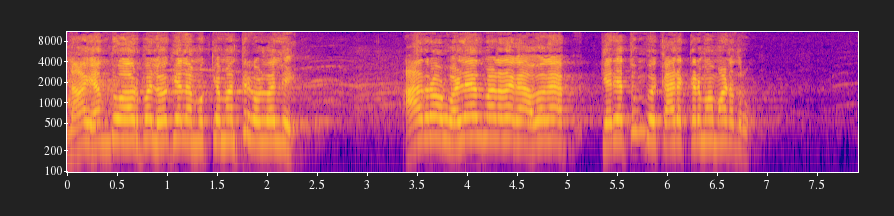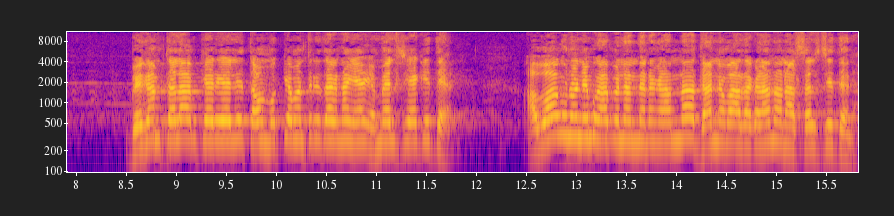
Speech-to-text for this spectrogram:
ನಾ ಎಂದೂ ಅವ್ರ ಬಳಿ ಹೋಗಿಲ್ಲ, ಮುಖ್ಯಮಂತ್ರಿಗಳ ಬಳಿ ಆದ್ರೆ ಅವ್ರು ಒಳ್ಳೇದು ಮಾಡಿದಾಗ ಅವಾಗ ಕೆರೆ ತುಂಬ ಕಾರ್ಯಕ್ರಮ ಮಾಡಿದ್ರು. ಬೇಗಂ ತಲಾಬ್ ಕೆರೆಯಲ್ಲಿ ತಾವು ಮುಖ್ಯಮಂತ್ರಿ ಇದ್ದಾಗ ನಾ ಎಂ ಎಲ್ ಸಿ ಆಗಿದ್ದೆ. ಅವಾಗೂ ನಿಮ್ಗೆ ಅಭಿನಂದನೆಗಳನ್ನು, ಧನ್ಯವಾದಗಳನ್ನು ನಾನು ಸಲ್ಲಿಸಿದ್ದೇನೆ.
